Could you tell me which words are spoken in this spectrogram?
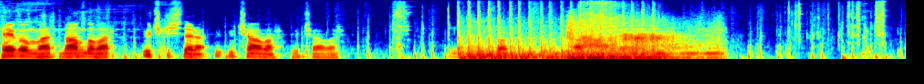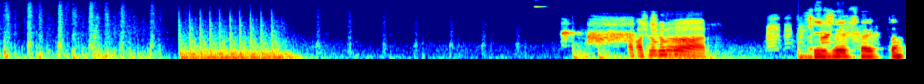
Heaven var, lamba var. 3 kişilere. 3 A var. 3 A var. Açıldılar. TJ site'da.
